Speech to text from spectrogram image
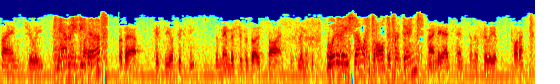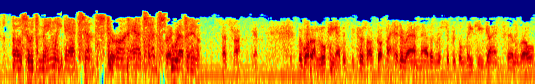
Spain, Chile. And how many do you have? About 50 or 60 the membership of those sites is limited. What are they selling? All different things? Mainly AdSense and affiliate products. Oh, so it's mainly AdSense to earn AdSense Right. revenue. That's right, yeah. But what I'm looking at is because I've got my head around now the reciprocal linking game fairly well,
